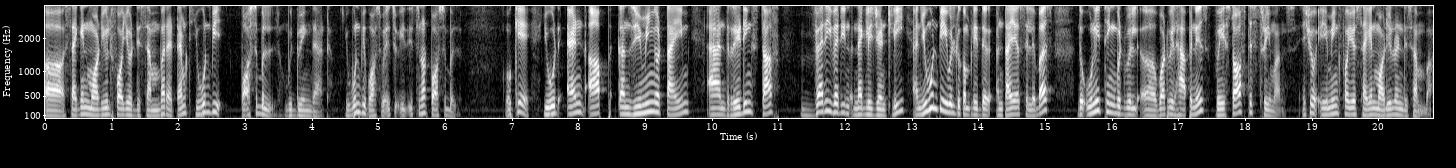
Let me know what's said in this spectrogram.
uh, second module for your december attempt you won't be possible with doing that. You wouldn't be possible. It's it's not possible. Okay you would end up consuming your time and reading stuff very very negligently and you won't be able to complete the entire syllabus. The only thing would will uh, what will happen is waste off this 3 months. If you're aiming for your second module in december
